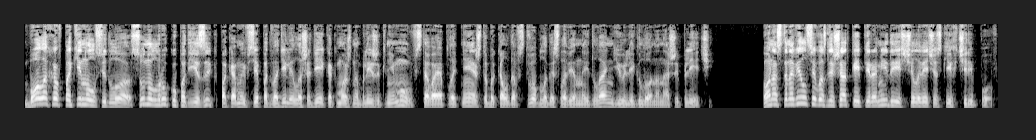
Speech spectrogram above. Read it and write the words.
Болохов покинул седло, сунул руку под язык, пока мы все подводили лошадей как можно ближе к нему, вставая плотнее, чтобы колдовство благословенной дланью легло на наши плечи. Он остановился возле шаткой пирамиды из человеческих черепов,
